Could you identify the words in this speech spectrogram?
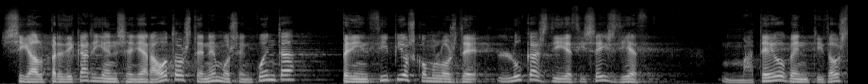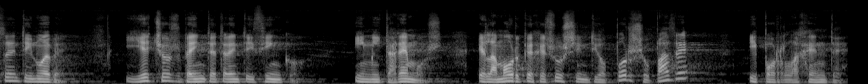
Si al predicar y enseñar a otros tenemos en cuenta principios como los de Lucas 16:10, Mateo 22:39 y Hechos 20:35, imitaremos el amor que Jesús sintió por su Padre y por la gente.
